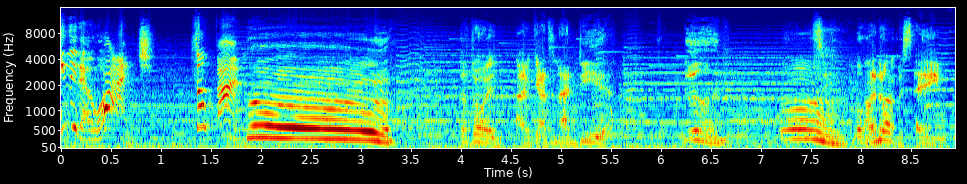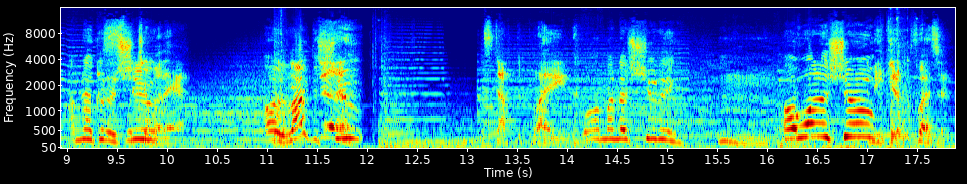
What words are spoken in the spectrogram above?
easy to watch. So fun. ah, That's right, I've got an idea. Gun. ah. Hope I I'm don't not, miss aim. I'm not gonna Let's switch shoot. over there. I like to shoot. Stop the plane. Why am I not shooting? Hmm. I want to shoot. Make it a present.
